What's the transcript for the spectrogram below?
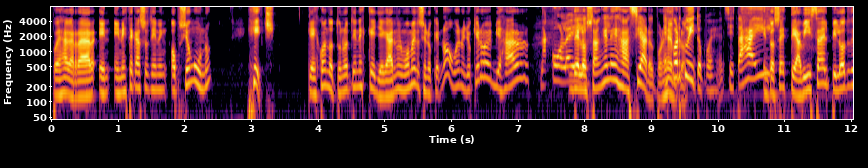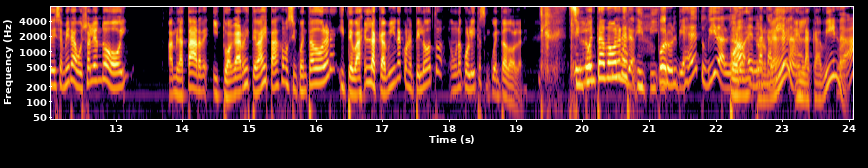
puedes agarrar, en, en este caso tienen opción 1, Hitch, que es cuando tú no tienes que llegar en el momento, sino que no, bueno, yo quiero viajar de Los Ángeles a Seattle, por es ejemplo. fortuito, pues. Si estás ahí. Entonces te avisa el piloto y te dice, mira, voy saliendo hoy a la tarde y tú agarras y te vas y pagas como 50 dólares y te vas en la cabina con el piloto en una colita 50 dólares. qué 50 dólares y, y- por el viaje de tu vida, al por lado, un- en la un viaje cabina. En la cabina.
